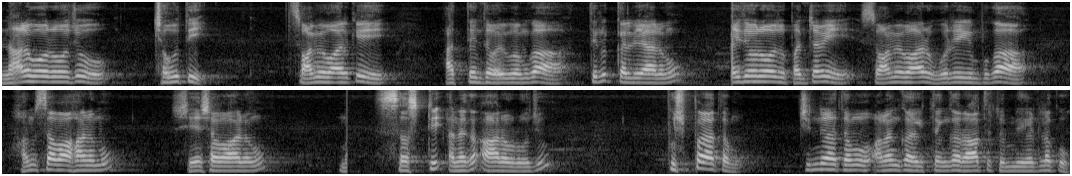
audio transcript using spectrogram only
నాలుగవ రోజు చవితి స్వామివారికి అత్యంత వైభవంగా తిరుకల్యాణము ఐదవ రోజు పంచమి స్వామివారు ఊరేగింపుగా హంసవాహనము శేషవాహనము. షష్ఠి అనగా ఆరవ రోజు పుష్పరథము. చిన్న రథము అలంకారయుక్తంగా రాత్రి తొమ్మిది గంటలకు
